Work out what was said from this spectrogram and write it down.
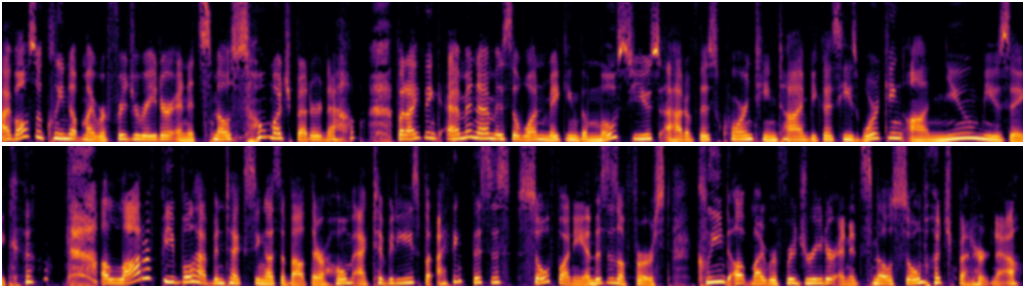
I've also cleaned up my refrigerator and it smells so much better now. But I think Eminem is the one making the most use out of this quarantine time because he's working on new music. A lot of people have been texting us about their home activities, but I think this is so funny and this is a first. Cleaned up my refrigerator and it smells so much better now.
